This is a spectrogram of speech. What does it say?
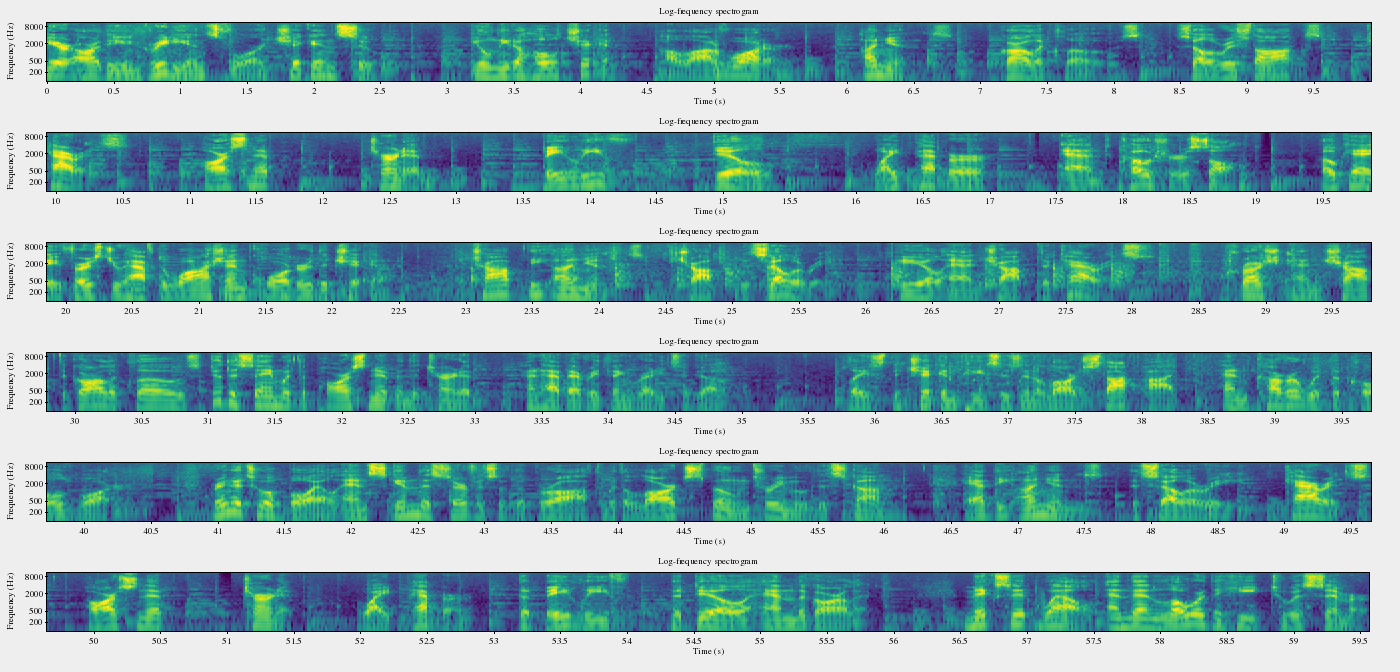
Here are the ingredients for chicken soup. You'll need a whole chicken, a lot of water, onions, garlic cloves, celery stalks, carrots, parsnip, turnip, bay leaf, dill, white pepper, and kosher salt. Okay, first you have to wash and quarter the chicken. Chop the onions, chop the celery, peel and chop the carrots, crush and chop the garlic cloves, do the same with the parsnip and the turnip, and have everything ready to go. Place the chicken pieces in a large stock pot and cover with the cold water. Bring it to a boil and skim the surface of the broth with a large spoon to remove the scum. Add the onions, the celery, carrots, parsnip, turnip, white pepper, the bay leaf, the dill, and the garlic. Mix it well and then lower the heat to a simmer.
